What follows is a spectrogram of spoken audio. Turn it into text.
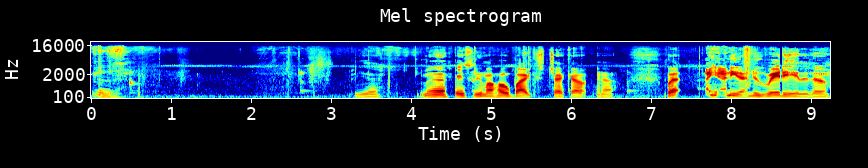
yeah, yeah, basically my whole bike's check out, you know. But I, I need a new radiator though.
